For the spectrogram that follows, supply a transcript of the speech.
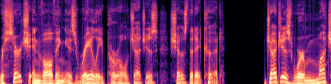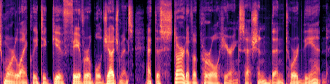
Research involving Israeli parole judges shows that it could. Judges were much more likely to give favorable judgments at the start of a parole hearing session than toward the end.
